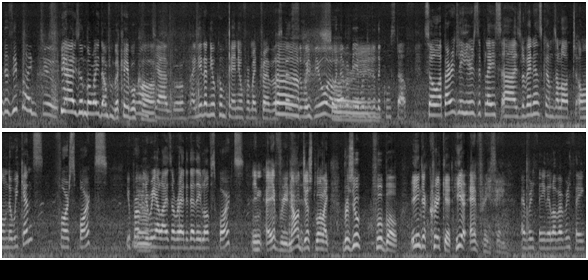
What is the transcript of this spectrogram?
the zip line too Yeah, it's on the way down from the cable Oh, car. Tiago, I need a new companion for my travels because Ah, with you I would never be able to do the cool stuff. So apparently here's the place. Uh, Slovenians comes a lot on the weekends for sports. You probably Yeah. realize already that they love sports. In every, not just one like Brazil football, India cricket, here everything. everything. They love everything,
